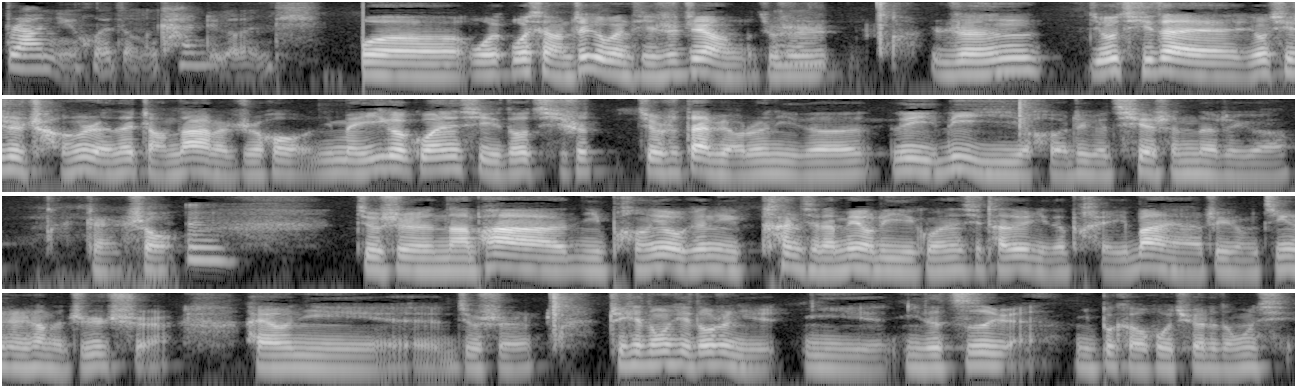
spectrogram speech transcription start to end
不知道你会怎么看这个问题？我我我想这个问题是这样的，就是 人，尤其在尤其是成人，在长大了之后，你每一个关系都其实就是代表着你的利利益和这个切身的这个感受。嗯。就是哪怕你朋友跟你看起来没有利益关系，他对你的陪伴呀，这种精神上的支持，还有你就是这些东西都是你你你的资源，你不可或缺的东西。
